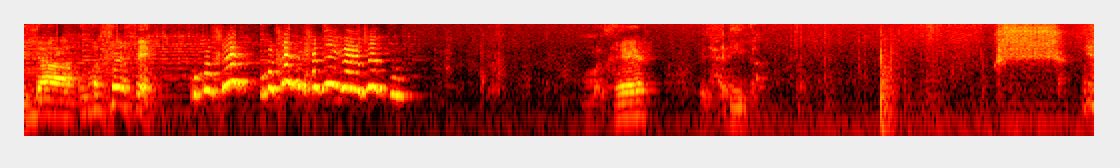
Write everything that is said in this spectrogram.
إلا أم الخير فين؟ أم الخير أم الخير في الحديقة يا جدو أم الخير في الحديقة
